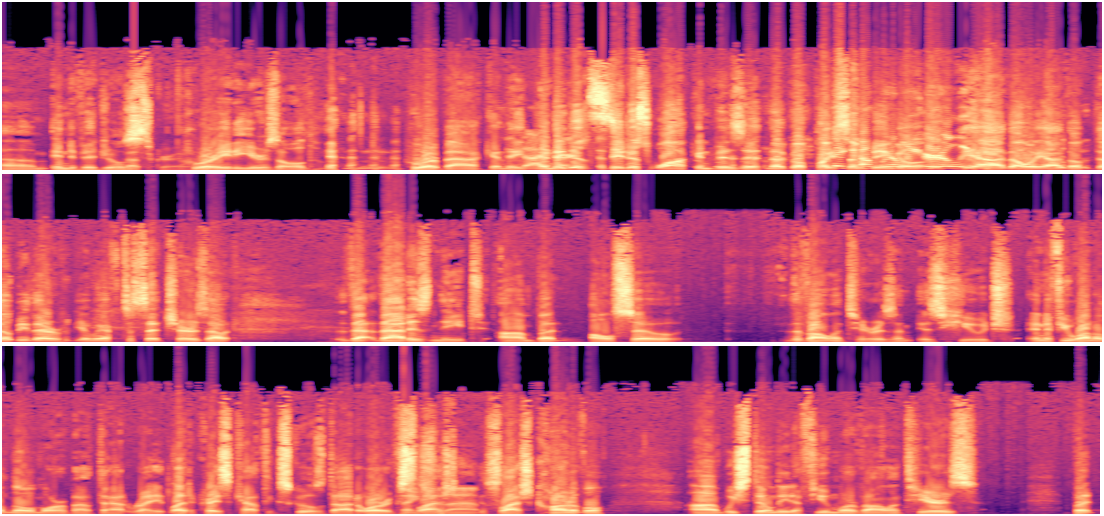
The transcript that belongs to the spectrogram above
Um, individuals who are 80 years old who are back and The they and they just they just walk and visit and they'll go play They some come bingo. really early. Yeah, oh yeah, they'll they'll be there. Yeah, we have to set chairs out. That that is neat, um, but also the volunteerism is huge. And if you want to know more about that, right, lightofchristcatholicschools.org Thanks for slash that. slash carnival. Uh, we still need a few more volunteers, but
